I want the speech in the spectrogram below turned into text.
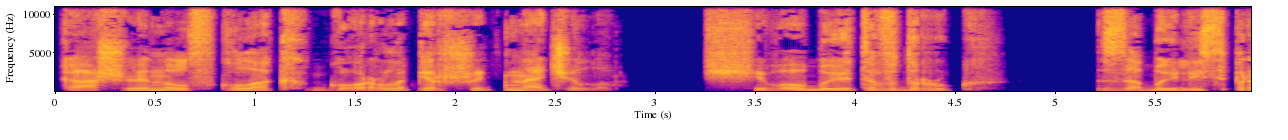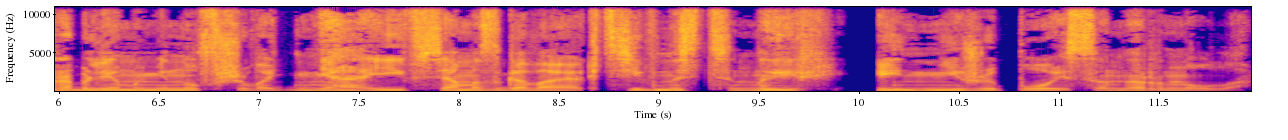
Кашлянул в кулак, горло першить начало. С чего бы это вдруг? Забылись проблемы минувшего дня, и вся мозговая активность нырь и ниже пояса нырнула.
